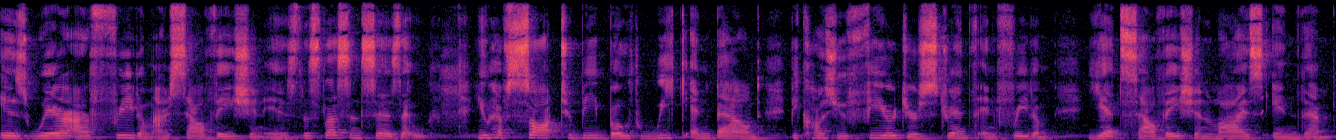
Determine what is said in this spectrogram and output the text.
is where our freedom, our salvation is. This lesson says that you have sought to be both weak and bound because you feared your strength and freedom, yet salvation lies in them.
